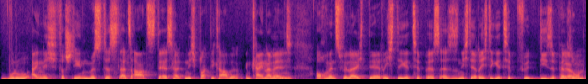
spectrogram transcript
wo du eigentlich verstehen müsstest als Arzt, der ist halt nicht praktikabel in keiner mhm. Welt. Auch wenn es vielleicht der richtige Tipp ist, es ist nicht der richtige Tipp für diese Person. Ja.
